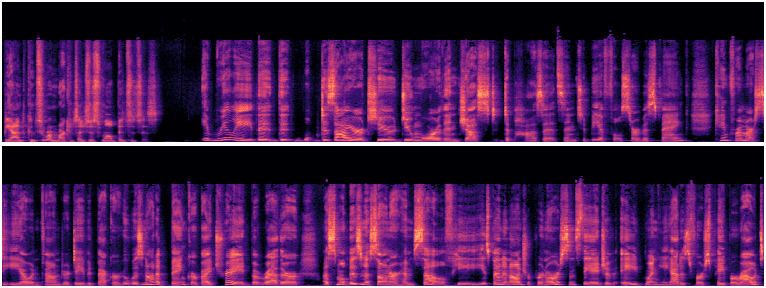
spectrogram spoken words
beyond consumer markets such as small businesses? It really the the desire to do more than just deposits and to be a full service bank came from our CEO and founder David Becker who was not a banker by trade but rather a small business owner himself. He he's been an entrepreneur since the age of 8 when he had his first paper route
